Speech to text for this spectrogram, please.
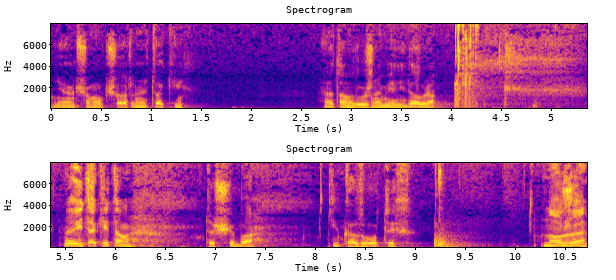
Nie wiem czemu czarny taki. A tam różne mieli, dobra. No i takie tam też chyba kilka złotych. Noże,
